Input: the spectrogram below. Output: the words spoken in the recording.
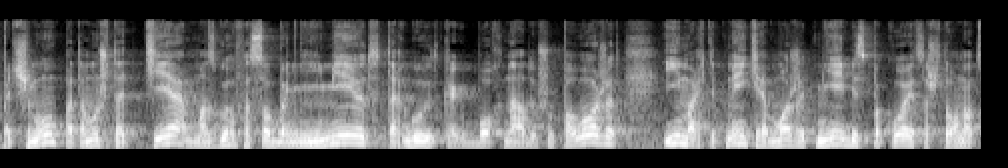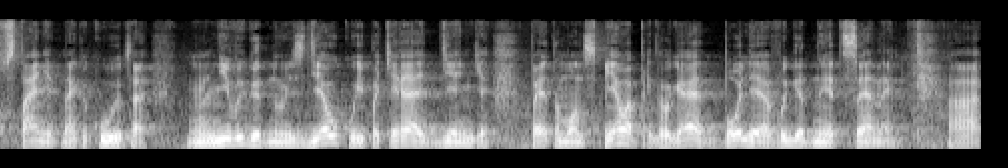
Почему? Потому что те мозгов особо не имеют, торгуют как бог на душу положит, и маркетмейкер может не беспокоиться, что он вот встанет на какую-то невыгодную сделку и потеряет деньги. Поэтому он смело предлагает более выгодные цены. А,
